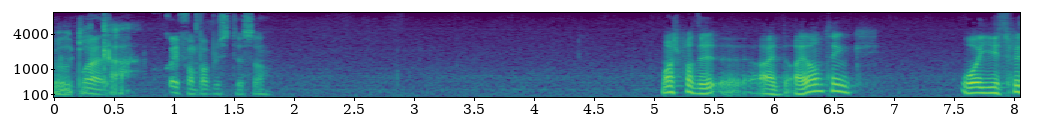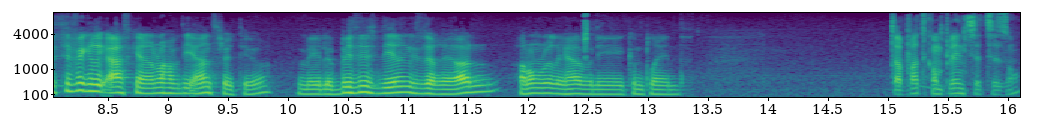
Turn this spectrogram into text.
Ouais. Pourquoi ils font pas plus de ça Moi, je pense que, euh, I, I don't think. Well, you specifically asking, I don't have the answer to. Mais le business dealings de Real, I don't really have any complaints. T'as pas de complaints cette saison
